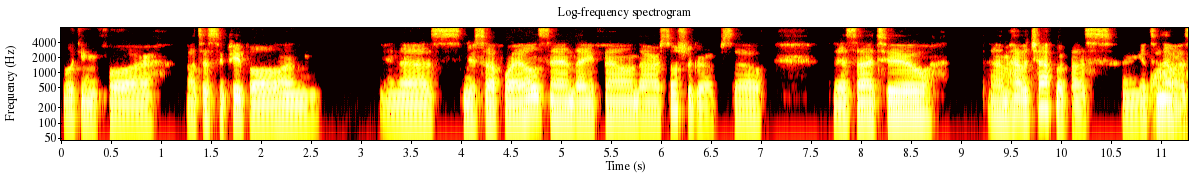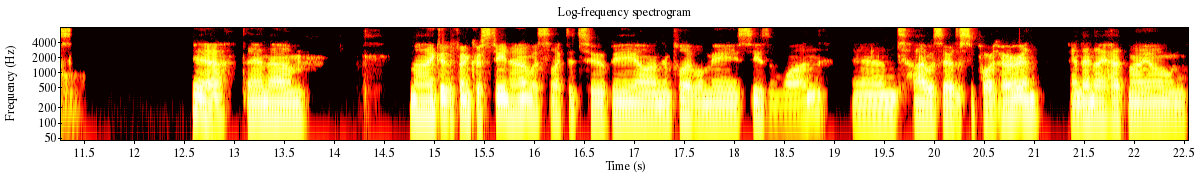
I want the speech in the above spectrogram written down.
looking for autistic people and in uh, New South Wales, and they found our social group. So they decided to um, have a chat with us and get wow. to know us. Yeah. Then um, my good friend Christina was selected to be on Employable Me season one, and I was there to support her. And and then I had my own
